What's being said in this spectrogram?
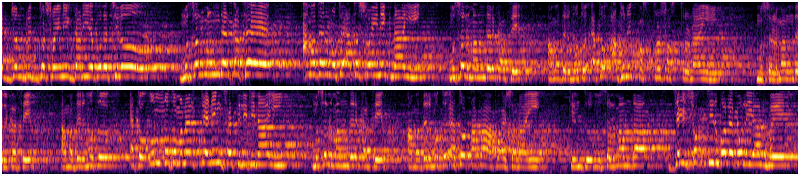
একজন বৃদ্ধ সৈনিক দাঁড়িয়ে বলেছিল, মুসলমানদের কাছে আমাদের মতো এত সৈনিক নাই মুসলমানদের কাছে আমাদের মতো এত আধুনিক অস্ত্রশস্ত্র নাই। মুসলমানদের কাছে আমাদের মতো এত উন্নত মানের ট্রেনিং ফ্যাসিলিটি নাই। মুসলমানদের কাছে আমাদের মতো এত টাকা পয়সা নাই। কিন্তু মুসলমানরা যেই শক্তির বলে বলিয়ান হয়ে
